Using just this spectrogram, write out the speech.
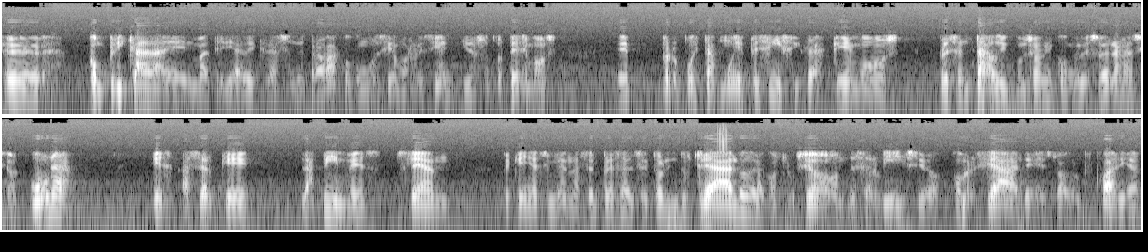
eh, complicada en materia de creación de trabajo, como decíamos recién, y nosotros tenemos eh, propuestas muy específicas que hemos presentado incluso en el Congreso de la Nación. Una es hacer que las pymes sean pequeñas y medianas empresas del sector industrial o de la construcción, de servicios, comerciales o agropecuarias,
